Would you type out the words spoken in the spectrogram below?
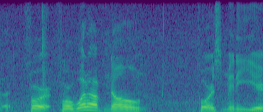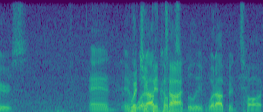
look, for for what I've known for as many years, and, and What what, I've come taught. to believe, what I've been taught,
